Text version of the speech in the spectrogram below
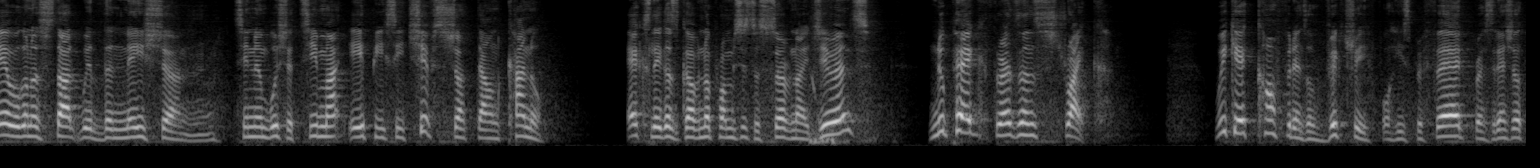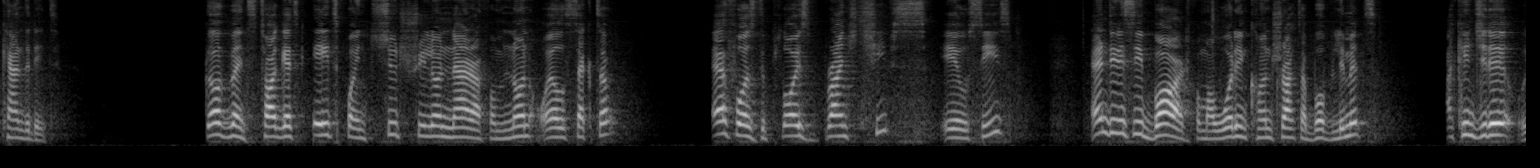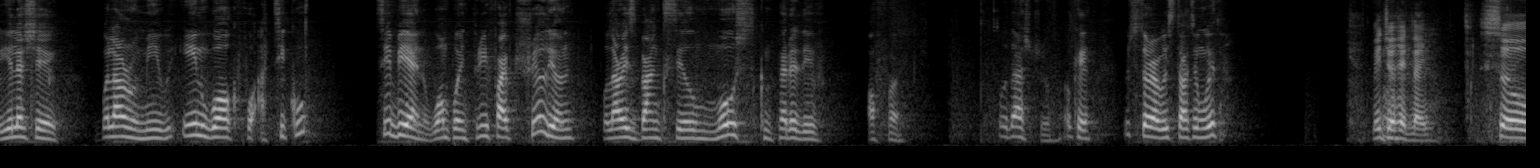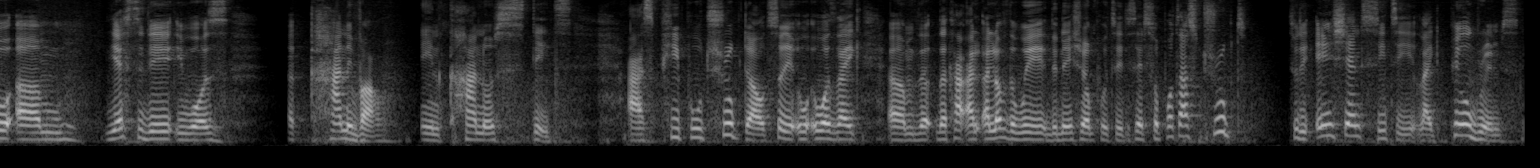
Okay, we're going to start with the nation. Tinubu Shettima APC chiefs shut down Kano. Ex-Lagos governor promises to serve Nigerians. NUPENG threatens strike. Wike confidence of victory for his preferred presidential candidate. Government targets 8.2 trillion naira from non-oil sector. Air Force deploys branch chiefs, AOCs. NDDC barred from awarding contract above limits. Akinjide Oyeleshe Bolarumi in work for Atiku. CBN 1.35 trillion. Polaris Bank sale most competitive offer. Oh, that's true. Okay. Which story are we starting with? Major headline. So, um, yesterday it was a carnival in Kano State as people trooped out. So it, it was like, um, the, the, I, I love the way the nation put it. It said supporters trooped to the ancient city like pilgrims.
